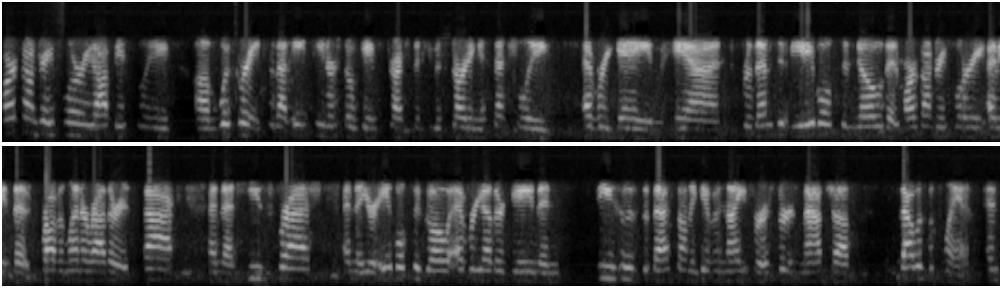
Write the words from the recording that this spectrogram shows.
Marc Andre Fleury obviously um, was great for that 18 or so game stretch that he was starting essentially every game, and for them to be able to know that Marc Andre Fleury, I mean that Robin Lehner rather is back, and that he's fresh, and that you're able to go every other game and see who's the best on a given night for a certain matchup. That was the plan, and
